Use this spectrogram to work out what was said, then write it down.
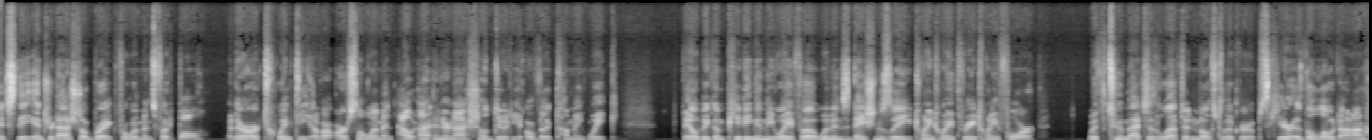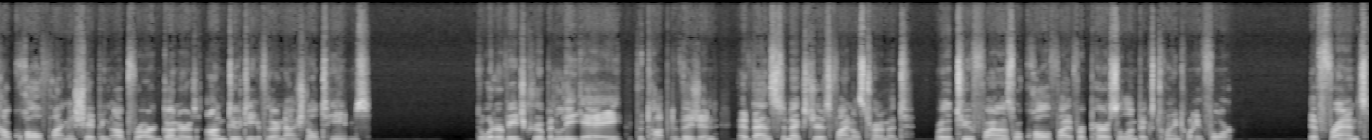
It's the international break for women's football, and there are 20 of our Arsenal women out on international duty over the coming week. They will be competing in the UEFA Women's Nations League 2023 24 with two matches left in most of the groups, here is the lowdown on how qualifying is shaping up for our Gunners on duty for their national teams. The winner of each group in League A, the top division, advanced to next year's finals tournament, where the two finalists will qualify for Paris Olympics 2024. If France,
